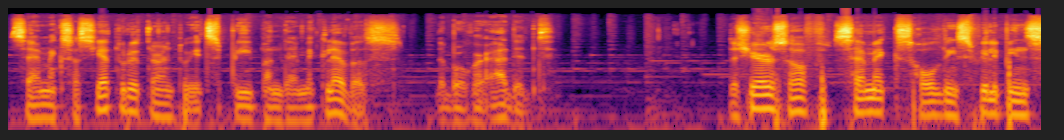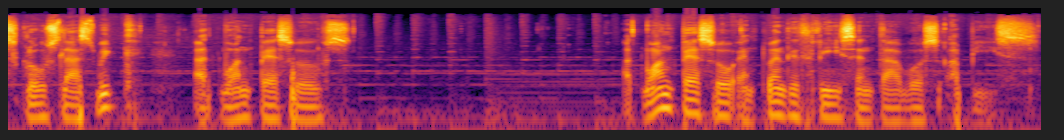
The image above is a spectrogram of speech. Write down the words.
Cemex has yet to return to its pre-pandemic levels, the broker added. The shares of Cemex Holdings Philippines closed last week at 1 pesos at 1 peso and 23 centavos apiece.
